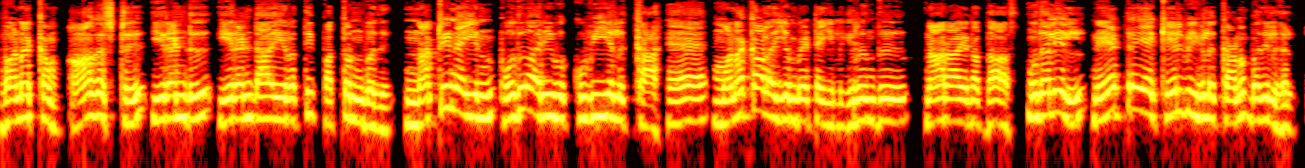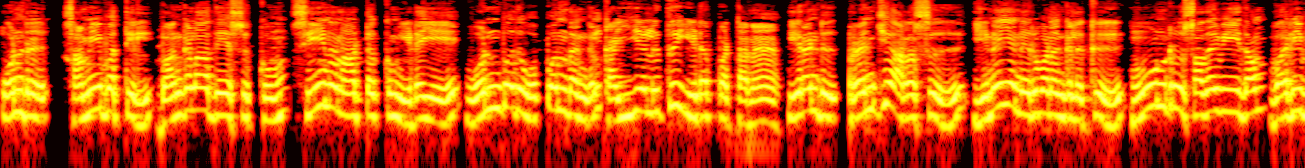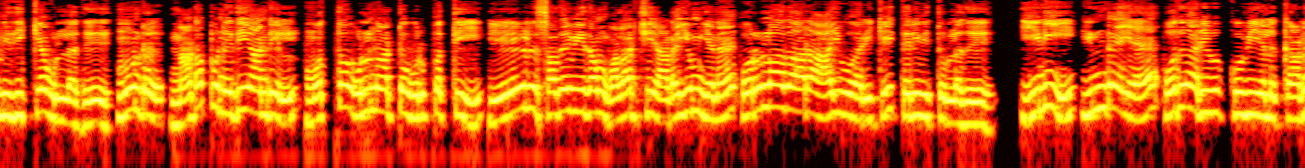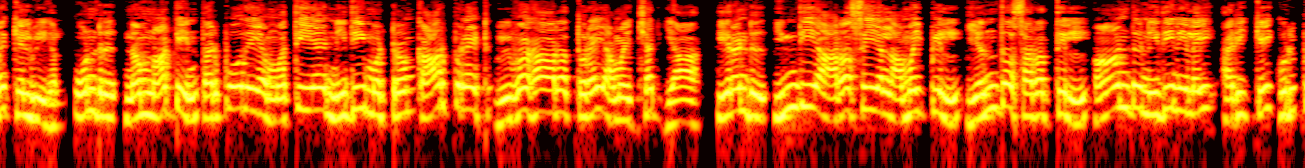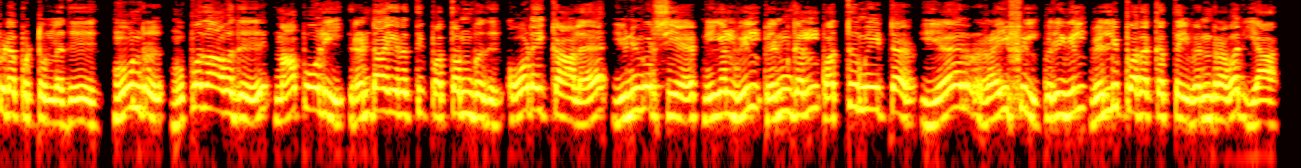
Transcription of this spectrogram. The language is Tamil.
வணக்கம். ஆகஸ்ட் இரண்டு இரண்டாயிரத்தி பத்தொன்பது. நற்றினையின் பொது அறிவு குவியலுக்காக மணக்கால் ஐயம்பேட்டையில் இருந்து நாராயணதாஸ். முதலில் நேற்றைய கேள்விகளுக்கான பதில்கள். ஒன்று சமீபத்தில் பங்களாதேஷுக்கும் சீன நாட்டுக்கும் இடையே ஒன்பது ஒப்பந்தங்கள் கையெழுத்து இடப்பட்டன. இரண்டு பிரெஞ்சு அரசு இணைய நிறுவனங்களுக்கு மூன்று சதவீதம் வரி விதிக்க உள்ளது. மூன்று நடப்பு நிதியாண்டில் மொத்த உள் உள்நாட்டு உற்பத்தி ஏழு சதவீதம் வளர்ச்சி அடையும் என பொருளாதார ஆய்வு அறிக்கை தெரிவித்துள்ளது. இனி இன்றைய பொது அறிவு குவியலுக்கான கேள்விகள். ஒன்று நம் நாட்டின் தற்போதைய மத்திய நிதி மற்றும் கார்ப்பரேட் விவகாரத்துறை அமைச்சர் யார்? இரண்டு இந்திய அரசியல் அமைப்பில் எந்த சரத்தில் ஆண்டு நிதிநிலை அறிக்கை குறிப்பிடப்பட்டுள்ளது? மூன்று முப்பதாவது நாப்போலி இரண்டாயிரத்தி பத்தொன்பது கோடைக்கால யூனிவர்சியட் நிகழ்வில் பெண்கள் பத்து மீட்டர் ஏர் ரைபிள் பிரிவில் வெள்ளிப்பதக்கத்தை வென்றவர் யார்?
